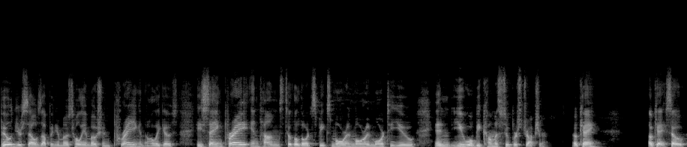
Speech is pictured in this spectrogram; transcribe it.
"Build yourselves up in your most holy emotion, praying in the Holy Ghost," he's saying, "Pray in tongues till the Lord speaks more and more and more to you, and you will become a superstructure." Okay, okay, so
